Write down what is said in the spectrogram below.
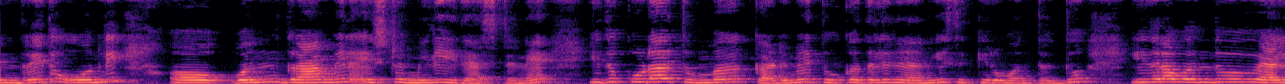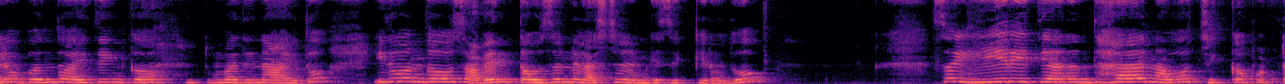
ಅಂದರೆ ಇದು ಓನ್ಲಿ ಒಂದು ಗ್ರಾಮ್ ಮೇಲೆ ಎಷ್ಟು ಮಿಲಿ ಇದೆ ಅಷ್ಟೇ ಇದು ಕೂಡ ತುಂಬ ಕಡಿಮೆ ತೂಕದಲ್ಲಿ ನನಗೆ ಸಿಕ್ಕಿರುವಂಥದ್ದು ಇದರ ಒಂದು ವ್ಯಾಲ್ಯೂ ಬಂದು ಐ ಥಿಂಕ್ ತುಂಬ ದಿನ ಆಯಿತು. ಇದು ಒಂದು ಸೆವೆನ್ ತೌಸಂಡಲ್ಲಿ ಅಷ್ಟೇ ನಮಗೆ ಸಿಕ್ಕಿರೋದು. ಸೊ ಈ ರೀತಿಯಾದಂತಹ ನಾವು ಚಿಕ್ಕ ಪುಟ್ಟ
